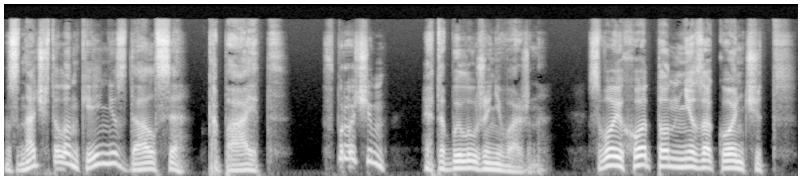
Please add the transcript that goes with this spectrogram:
значит, Аланкей не сдался, копает. Впрочем, это было уже неважно. Свой ход он не закончит.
